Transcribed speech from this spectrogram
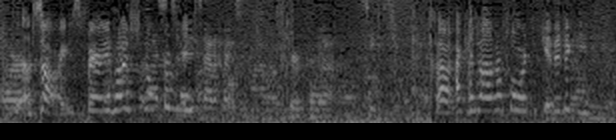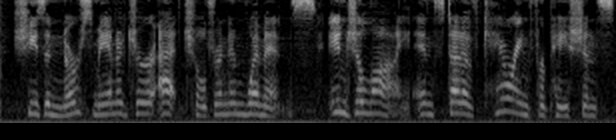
I'm sorry, it's very emotional for me. So I cannot afford to get it again. She's a nurse manager at Children and Women's. In July, instead of caring for patients,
